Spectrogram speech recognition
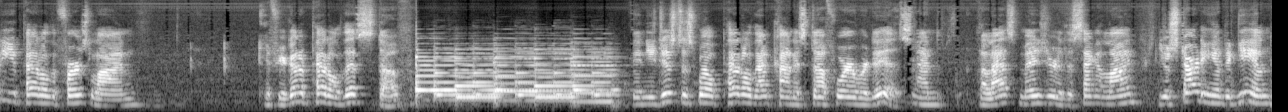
Do you pedal the first line if you're going to pedal this stuff? Then you just as well pedal that kind of stuff wherever it is. And the last measure of the second line, you're starting it again.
